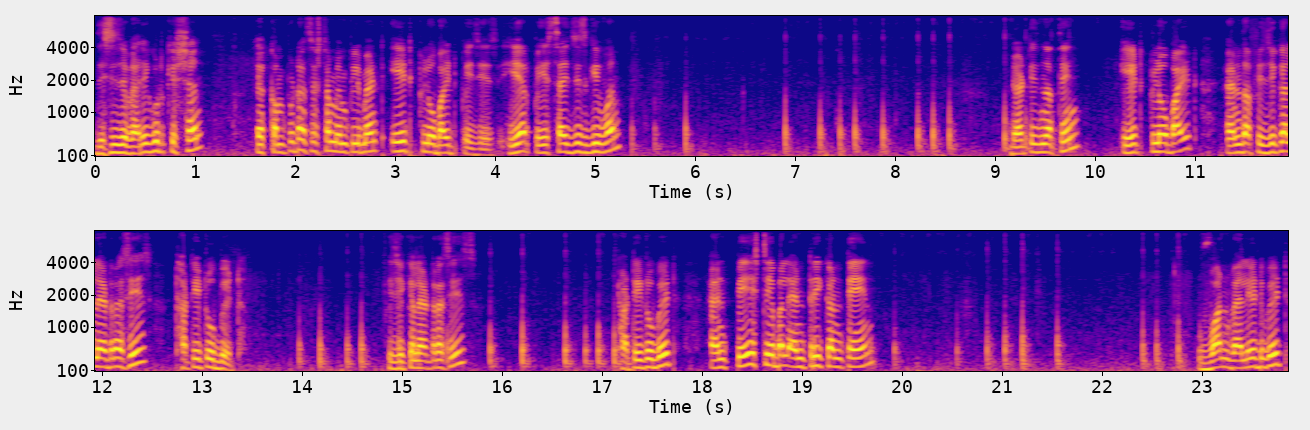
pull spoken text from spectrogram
this is a very good question a computer system implement 8 kilobyte pages here page size is given that is nothing 8 kilobyte and the physical address is 32 bit physical address is 32 bit and page table entry contain one valid bit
